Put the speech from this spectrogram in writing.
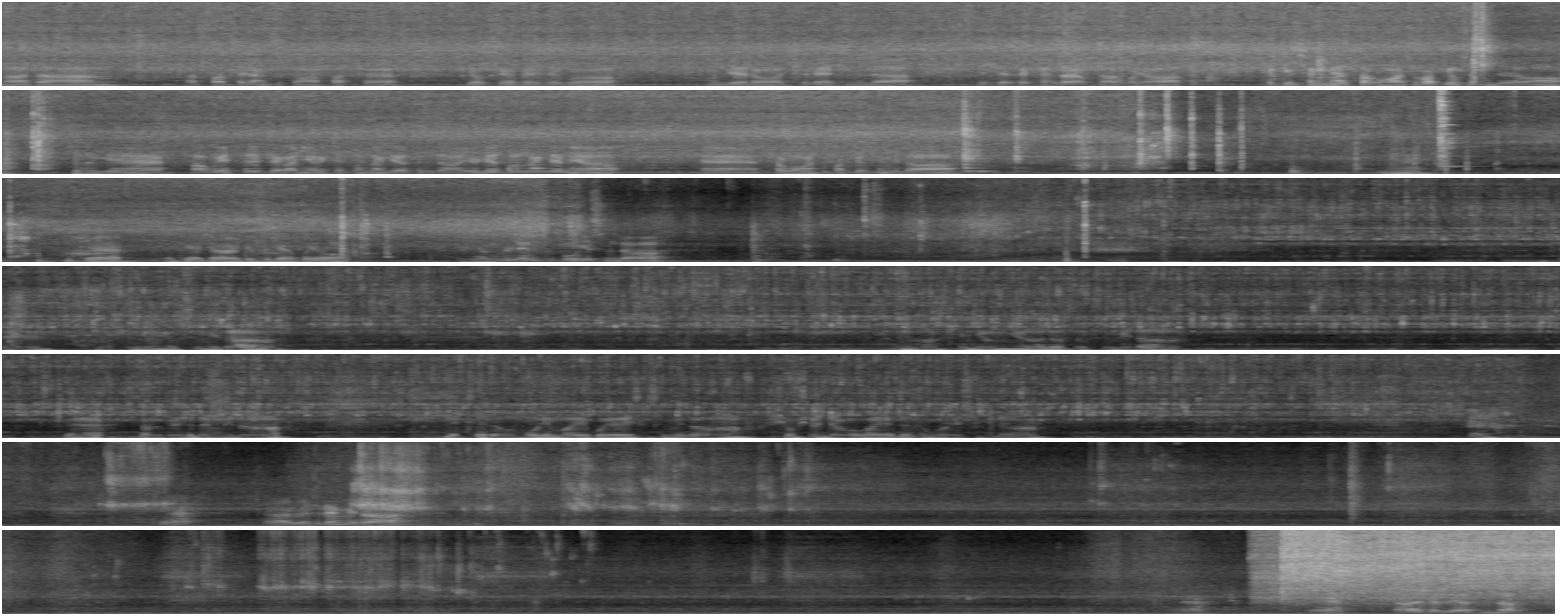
마산 아파트 양주동 아파트 욕조 배수구 문제로 처리했습니다. 이렇게 섹션 작업도 하고요. 특히 측면 타공할 수밖에 없었는데요. 이게 하부의 차립배관이 이렇게 손상되었습니다. 이게 손상되면 예, 타공할 수밖에 없습니다. 네. 이렇게 이렇게 잘 교체되었고요. 그냥 물렌스 보겠습니다. 네, 용이 없습니다. 네, 막힌 용이어 넣을 수 없습니다. 네, 잘 배치됩니다. 밑에도 물이 많이 고여 있었습니다. 혁신 작업하여서 수고하셨습니다. 네, 잘 배치됩니다. 네, 네, 잘 되었습니다.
